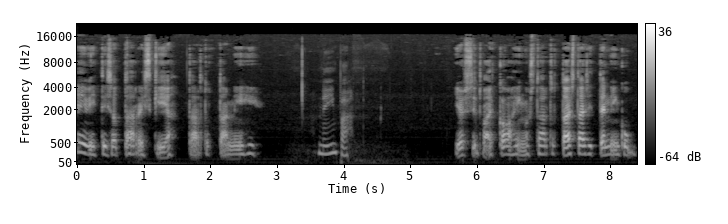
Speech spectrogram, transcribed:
ei viittis ottaa riskiä ja tartuttaa niihin. Niinpä. Jos sitten vaikka vahingossa tartuttaisi, tai sitten niin kuin,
